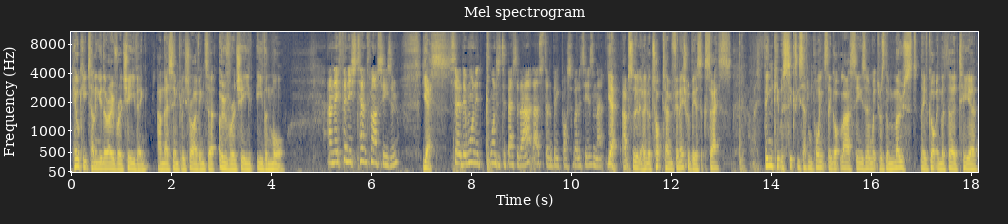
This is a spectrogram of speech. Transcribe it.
he'll keep telling you they're overachieving, and they're simply striving to overachieve even more. And they finished 10th last season, Yes. so they wanted wanted to better that. That's still a big possibility, isn't it? Yeah, absolutely. I think a top 10 finish would be a success. I think it was 67 points they got last season, which was the most they've got in the third tier,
